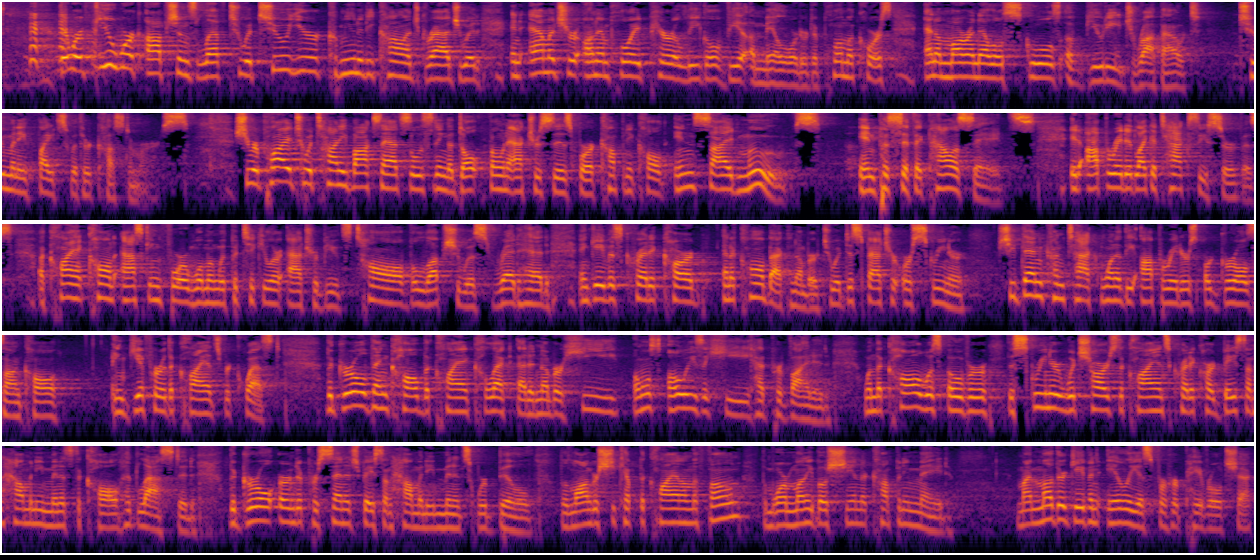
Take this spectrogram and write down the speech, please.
There were a few work options left to a two year community college graduate, an amateur unemployed paralegal via a mail order diploma course, and a Marinello Schools of Beauty dropout. Too many fights with her customers. She replied to a tiny box ad soliciting adult phone actresses for a company called Inside Moves in Pacific Palisades. It operated like a taxi service. A client called asking for a woman with particular attributes tall, voluptuous, redhead, and gave his credit card and a callback number to a dispatcher or screener. She'd then contact one of the operators or girls on call and give her the client's request. The girl then called the client collect at a number he, almost always a he, had provided. When the call was over, the screener would charge the client's credit card based on how many minutes the call had lasted. The girl earned a percentage based on how many minutes were billed. The longer she kept the client on the phone, the more money both she and her company made. My mother gave an alias for her payroll check.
